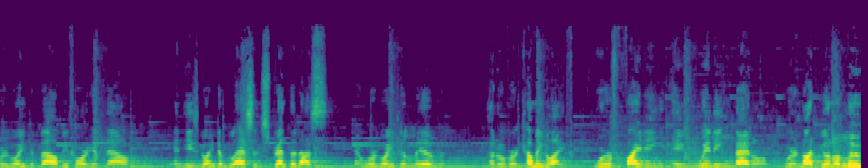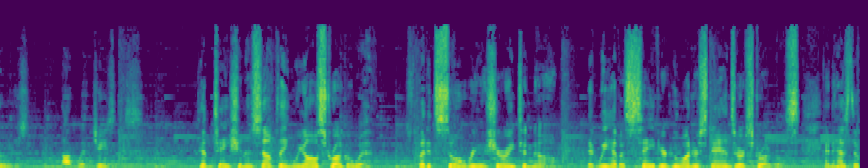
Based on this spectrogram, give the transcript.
We're going to bow before Him now, and He's going to bless and strengthen us, and we're going to live an overcoming life. We're fighting a winning battle. We're not going to lose, not with Jesus. Temptation is something we all struggle with, but it's so reassuring to know that we have a Savior who understands our struggles and has the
